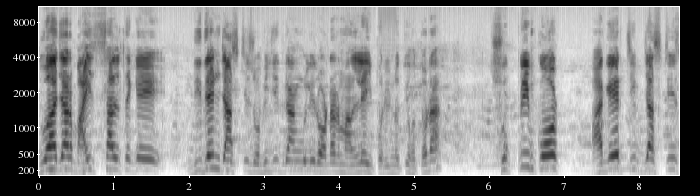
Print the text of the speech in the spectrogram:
দু হাজার বাইশ সাল থেকে দিদেন জাস্টিস অভিজিৎ গাঙ্গুলির অর্ডার মানলেই পরিণতি হতো না। সুপ্রিম কোর্ট, আগের চিফ জাস্টিস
